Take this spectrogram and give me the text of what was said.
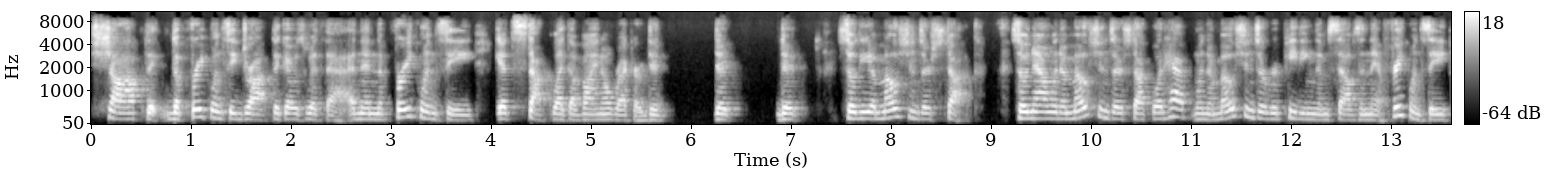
shock that the frequency drop that goes with that. And then the frequency gets stuck like a vinyl record. So the emotions are stuck so now when emotions are stuck what happens when emotions are repeating themselves in that frequency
